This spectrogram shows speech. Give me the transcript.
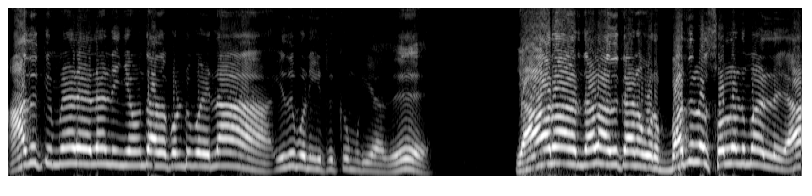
அதுக்கு மேலேலாம் நீங்கள் வந்து அதை கொண்டு போயெல்லாம் இது பண்ணிக்கிட்டு இருக்க முடியாது. யாராக இருந்தாலும் அதுக்கான ஒரு பதிலை சொல்லணுமா இல்லையா?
